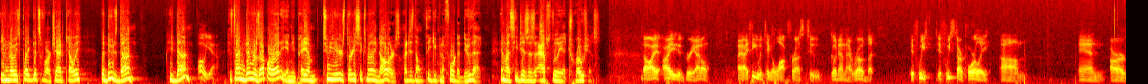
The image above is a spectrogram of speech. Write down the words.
even though he's played good so far, Chad Kelly, the dude's done. He's done. Oh yeah, His time in Denver's up already, and you pay him two years, thirty six million dollars. I just don't think you can afford to do that unless he just is absolutely atrocious. No, I, I agree. I don't. I, I think it would take a lot for us to go down that road. But if we if we start poorly, um, and are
